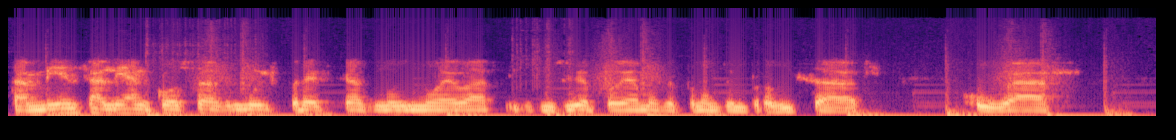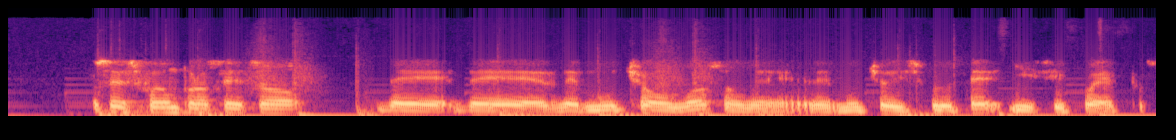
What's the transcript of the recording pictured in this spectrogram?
también salían cosas muy frescas, muy nuevas, inclusive podíamos de pronto improvisar, jugar. Entonces fue un proceso de, de, de mucho gozo, de, de mucho disfrute y sí fue pues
